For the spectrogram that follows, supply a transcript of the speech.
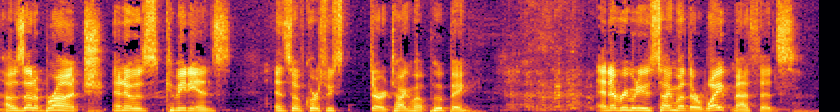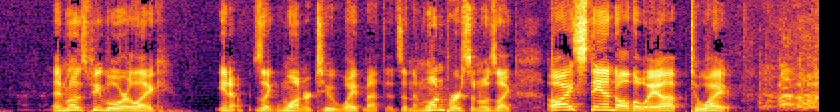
I was at a brunch and it was comedians, and so of course we started talking about pooping, and everybody was talking about their wipe methods, and most people were like, you know, it's like one or two wipe methods, and then one person was like, "Oh, I stand all the way up to wipe."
